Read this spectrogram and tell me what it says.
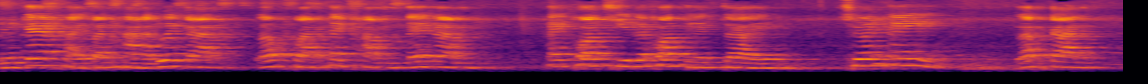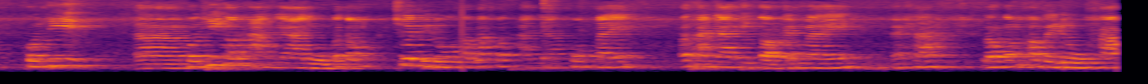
หรือแก้ไขปัญหาด้วยการรับฟังให้คำแนะนำให้ข้อชี้และข้อเตือนใจ ช่วยให้รับการคนที่ คนที่เขาทานยาอยู่ก็ต้องช่วยไปดูค่ะว่าเขาทานยาครบไหมเขาทานยาติดต่อกันไหมนะคะ เราต้องเข้าไปดูเขา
